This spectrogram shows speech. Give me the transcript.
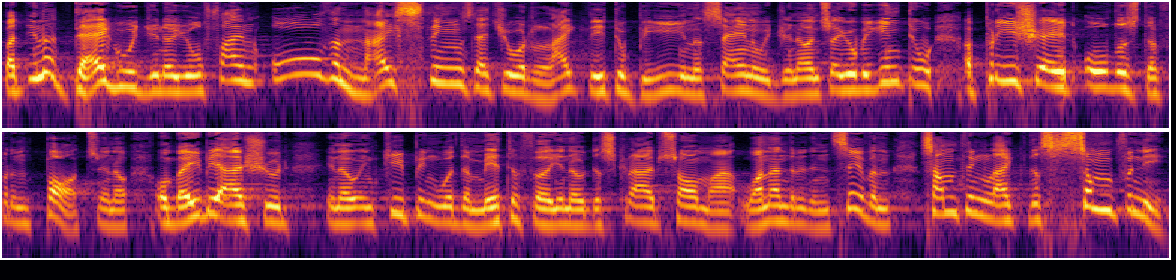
but in a Dagwood, you know, you'll find all the nice things that you would like there to be in a sandwich, you know, and so you begin to appreciate all those different parts, you know, or maybe maybe I should, you know, in keeping with the metaphor, you know, describe Psalm 107, something like the symphony,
